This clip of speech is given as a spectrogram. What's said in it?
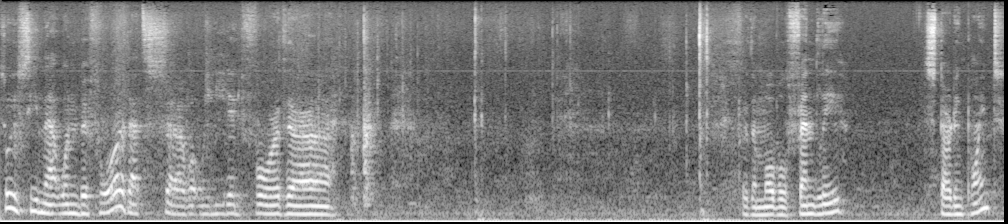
So we've seen that one before. That's uh, what we needed for the for the mobile friendly starting point.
